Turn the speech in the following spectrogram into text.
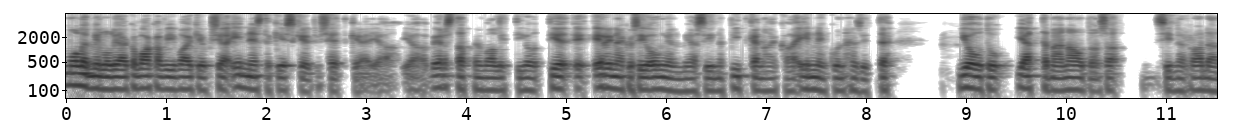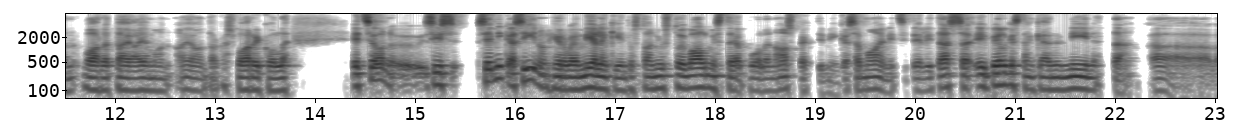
molemmilla oli aika vakavia vaikeuksia ennen sitä keskeytyshetkeä, ja, ja Verstappen valitti jo tie, e, erinäköisiä ongelmia siinä pitkän aikaa ennen kuin hän sitten joutui jättämään autonsa sinne radan varre tai ajamaan, ajamaan takaisin varikolle. Et se, on, siis se, mikä siinä on hirveän mielenkiintoista, on just tuo valmistajapuolen aspekti, minkä sä mainitsit. Eli tässä ei pelkästään käynyt niin, että ää,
